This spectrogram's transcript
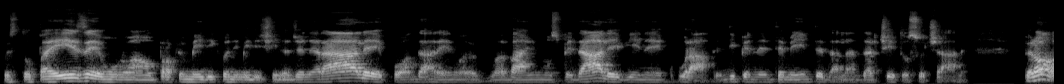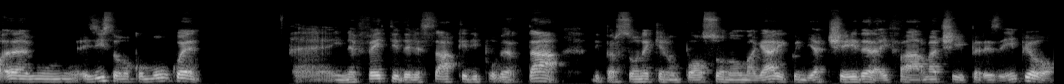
questo paese, uno ha un proprio medico di medicina generale, può andare in, va in un ospedale e viene curato, indipendentemente dal, dal ceto sociale. Però ehm, esistono comunque eh, in effetti delle sacche di povertà di persone che non possono magari quindi accedere ai farmaci, per esempio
